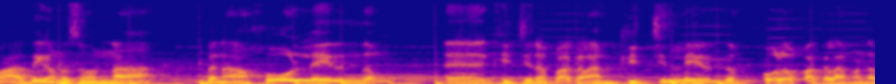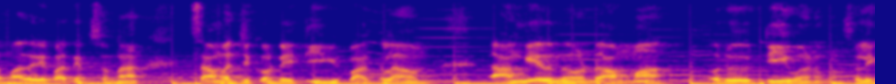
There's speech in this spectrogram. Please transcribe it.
பார்த்தீங்கன்னு சொன்னால் இப்போ நான் ஹோலில் இருந்தும் கிச்சனை பார்க்கலாம் கிச்சனில் இருந்தும் ஹோலை பார்க்கலாம் அந்த மாதிரி. பார்த்தீங்கன்னு சொன்னால் சமைச்சு கொண்டே டிவி பார்க்கலாம். அங்கே இருந்து கொண்டு அம்மா ஒரு டீ வேணும்னு சொல்லி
